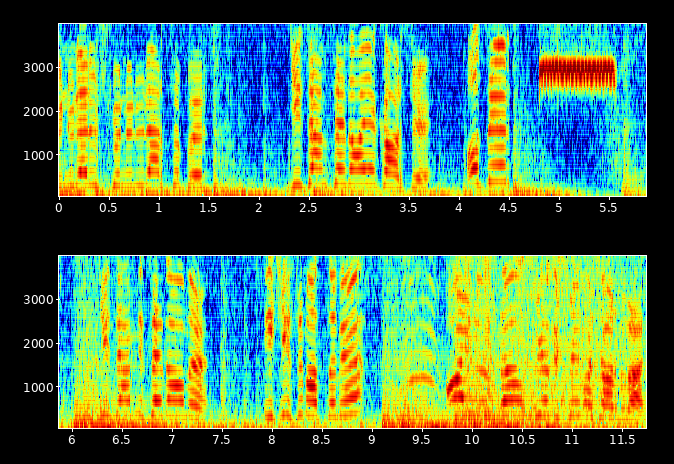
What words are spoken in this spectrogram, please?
Ünlüler üç gönüllüler sıfır. Gizem Seda'ya karşı. Hazır. Gizem mi Seda mı? İki isim atladı. Aynı hızda suya düşmeyi başardılar.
